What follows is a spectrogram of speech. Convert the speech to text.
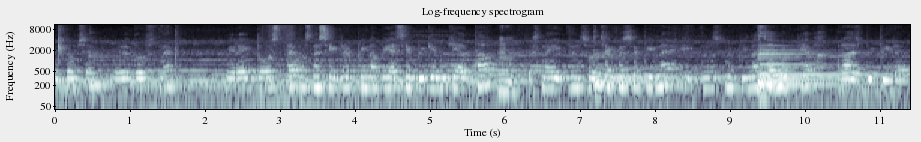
एकदम से मेरे दोस्त ने मेरा एक दोस्त है उसने सिगरेट पीना भी ऐसे बिगिन किया था। हम्म। उसने एक दिन सोचा कि उसे पीना है एक दिन उसने पीना चालू किया और आज भी पी रहा है।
